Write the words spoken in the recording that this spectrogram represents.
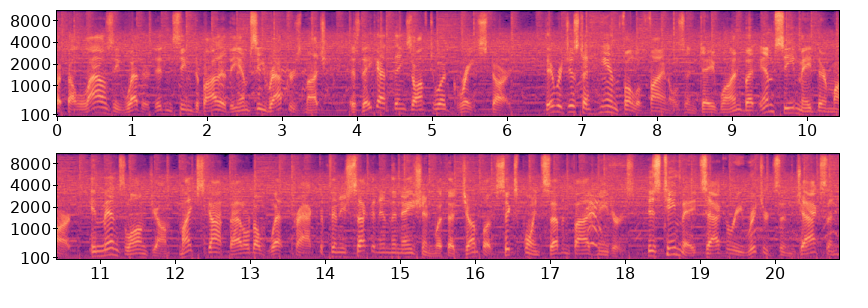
But the lousy weather didn't seem to bother the MC Raptors much as they got things off to a great start. There were just a handful of finals in day one, but MC made their mark. In men's long jump, Mike Scott battled a wet track to finish second in the nation with a jump of 6.75 meters. His teammate Zachary Richardson Jackson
